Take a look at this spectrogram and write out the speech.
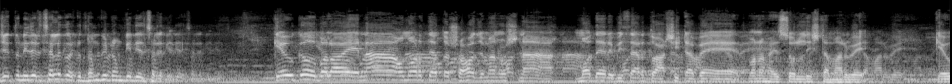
যেহেতু নিজের ছেলে তো একটু ধমকি টমকি দিয়ে ছেড়ে দিবে। কেউ কেউ বলে না, ওমর তো এত সহজ মানুষ না। মদের বিচার তো আশিটা বেদ। মনে হয় চল্লিশটা মারবে। কেউ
